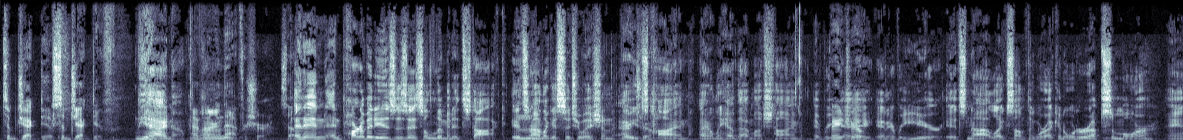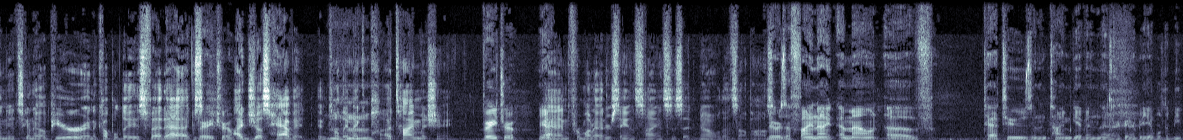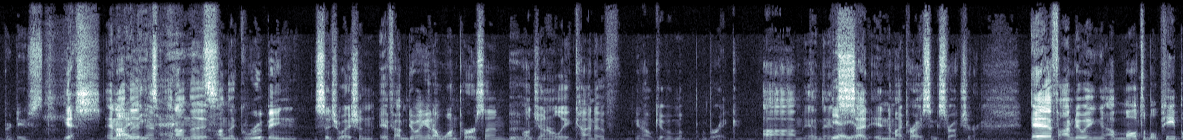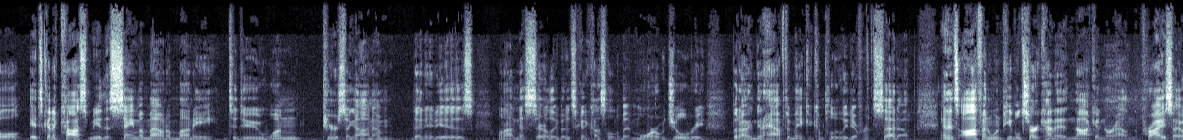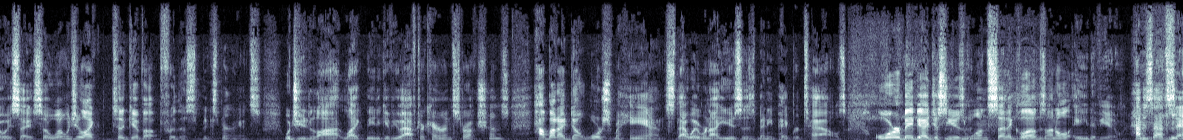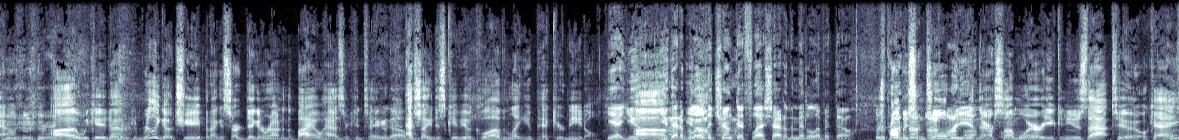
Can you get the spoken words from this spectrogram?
Subjective. subjective. Yeah, I know. I've I learned know. that for sure. So And, and and part of it is is it's a limited stock. It's not like a situation. Mm-hmm. Very it's true. time. I only have that much time every day Very true. and every year. It's not like something where I can order up some more and it's going to appear in a couple days FedEx. Very true. I just have it until they make a time machine. very true. Yeah. And from what I understand, science has said no, that's not possible. there is a finite amount of tattoos and time given that are going to be able to be produced. Yes, and on the and, and on the on the grouping situation, if I'm doing it on one person, Mm-hmm. I'll generally kind of you know give them a, a break, um, and it's Yeah, yeah. set into my pricing structure. If I'm doing uh, multiple people, it's going to cost me the same amount of money to do one piercing on them than it is. Well, not necessarily, but it's going to cost a little bit more with jewelry. But I'm going to have to make a completely different setup. And it's often when people start kind of knocking around the price, I always say, "So, what would you like to give up for this experience? Would you lot like me to give you aftercare instructions? How about I don't wash my hands? That way, we're not using as many paper towels. Or maybe I just use one set of gloves on all eight of you. How does that sound? uh, we could uh, we could really go cheap, and I can start digging around in the biohazard container. you. Actually, I just give you a glove and let you pick your needle. Yeah, you you got to you blow know. the chunk of flesh out of the middle of it, though. There's probably some jewelry in there somewhere. You can use that too. Okay.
